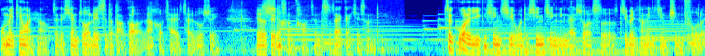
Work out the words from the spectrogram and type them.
我每天晚上这个先做类似的祷告，然后才才入睡，也是睡得很好，真的是在感谢上帝。这过了一个星期，我的心情应该说是基本上已经平复了。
